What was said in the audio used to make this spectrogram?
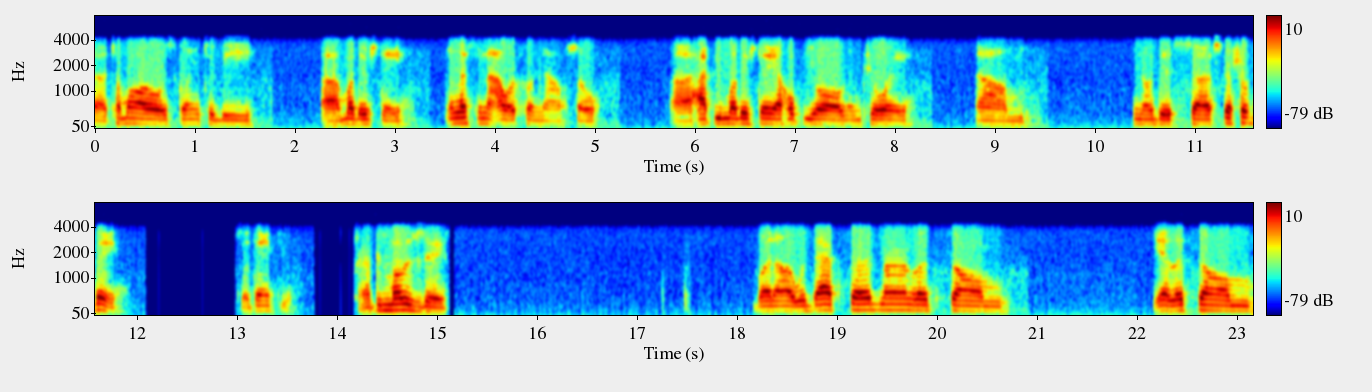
uh, tomorrow is going to be uh, Mother's Day in less than an hour from now. So, uh, happy Mother's Day. I hope you all enjoy, um, you know, this uh, special day. So, thank you. Happy Mother's Day. But uh, with that said, man, let's um, yeah, let's um,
